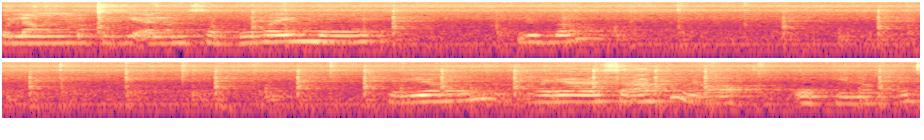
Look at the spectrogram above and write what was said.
Walang makikialam sa buhay mo. Diba? Kaya, kaya sa akin, ah, okay lang eh.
